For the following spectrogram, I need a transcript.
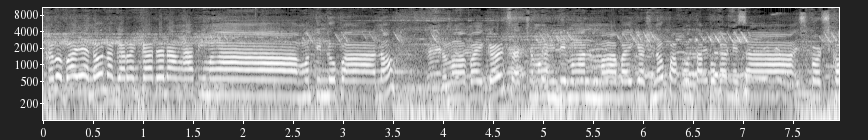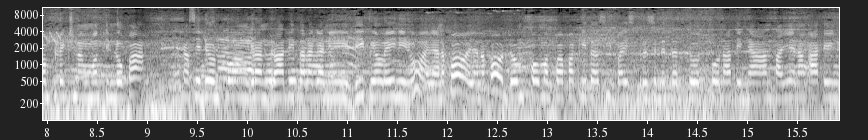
kababayan, no, nagarangkada na ang ating mga Muntinlupa, no, ng mga bikers at sa mga hindi mga mga bikers, no, papunta po kami sa sports complex ng Muntinlupa kasi doon po ang grand rally talaga ni DP Laney, no. Ayan na po, ayan na po. Doon po magpapakita si Vice President at doon po natin aantayin ang ating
